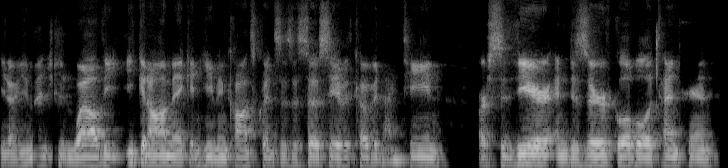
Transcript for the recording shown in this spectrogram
you know, you mentioned while the economic and human consequences associated with COVID-19 are severe and deserve global attention,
